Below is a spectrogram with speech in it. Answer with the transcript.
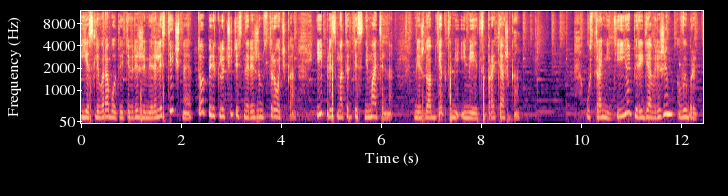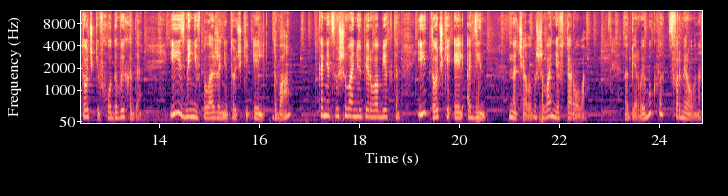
Если вы работаете в режиме реалистичное, то переключитесь на режим строчка и присмотритесь внимательно. Между объектами имеется протяжка. Устраните ее, перейдя в режим «Выбрать точки входа-выхода» и изменив положение точки L2, конец вышивания у первого объекта, и точки L1, начало вышивания второго. Первая буква сформирована.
